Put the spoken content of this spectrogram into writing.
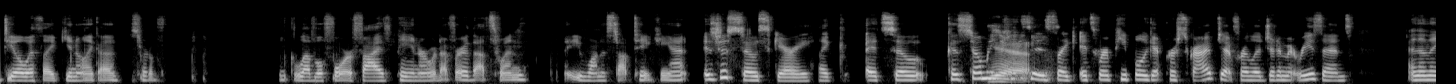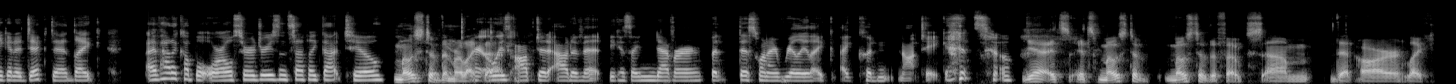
deal with like, you know, like a sort of like level four or five pain or whatever, that's when you want to stop taking it. It's just so scary. Like it's so because so many yeah. cases, like it's where people get prescribed it for legitimate reasons and then they get addicted. Like I've had a couple oral surgeries and stuff like that too. Most of them are like I that. always opted out of it because I never but this one I really like I couldn't not take it. So Yeah, it's it's most of most of the folks um that are like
